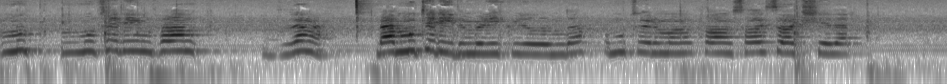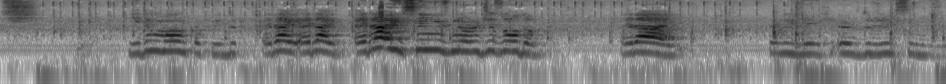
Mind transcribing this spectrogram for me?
mut, muteliyim falan değil mi? Ben muteliydim böyle ilk videolarımda. Umut verim ona falan salak salak şeyler. Şşş. Yedim oğlum kafayı dur. Eray Eray Eray senin yüzünden öleceğiz oğlum. Eray. Ölecek, öldüreceksin bizi.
